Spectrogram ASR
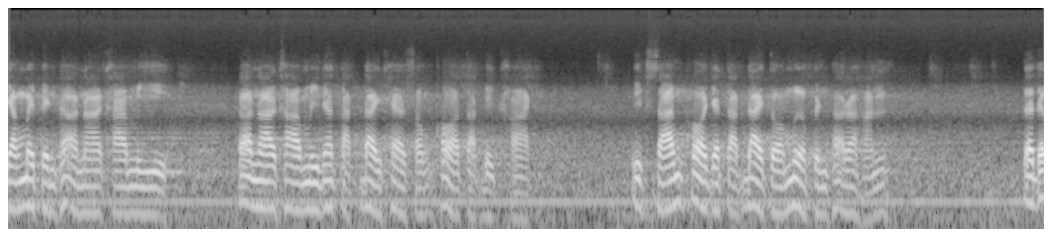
ยังไม่เป็นพระอนาคามี พระอนาคามีนะตัดได้แค่สองข้อตัดเด็ดขาด อีกสามข้อจะตัดได้ต่อเมื่อเป็นพระอรหันต์แต่ได้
